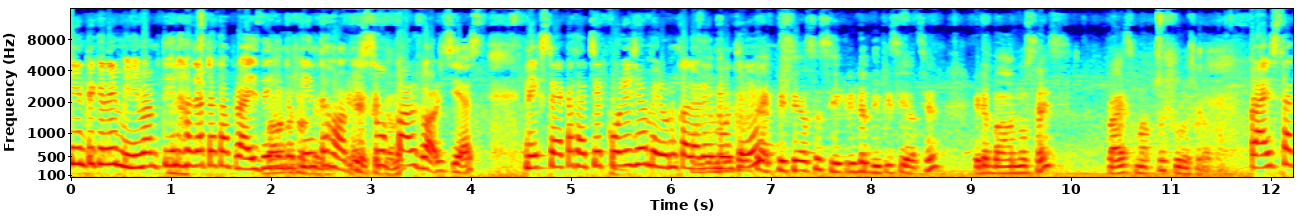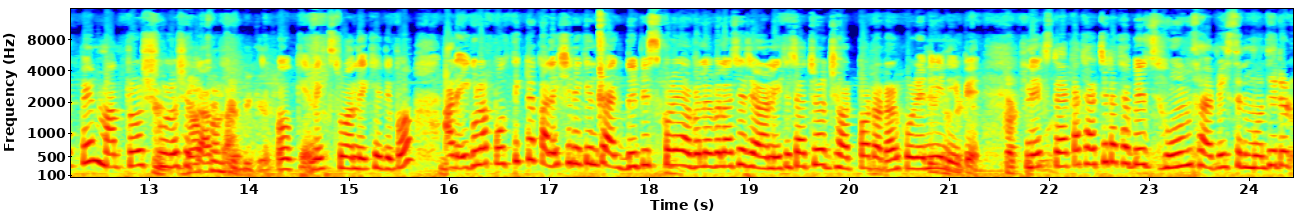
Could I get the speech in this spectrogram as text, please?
কিনতে গেলে মিনিমাম তিন হাজার টাকা প্রাইস দিয়ে কিন্তু কিনতে হবে। সুপার গর্জিয়াস নেক্সট একা থাকছে করিজা মেরুন কালারের মধ্যে। এক পিসি আছে সি দুই পিসি আছে। এটা 52 সাইজ প্রাইস মাত্র 1600 টাকা। প্রাইস থাকবে মাত্র ষোলোশো টাকা। ওকে নেক্সট ওয়ান দেখিয়ে দেবো। আর এগুলা প্রত্যেকটা কালেকশনে কিন্তু এক দুই পিস করে অ্যাভেলেবেল আছে। যারা নিতে চাচ্ছ ঝটপট অর্ডার করে নিয়ে নিবে। নেক্সট একা থাকছে এটা থাকবে ঝুম ফ্যাব্রিক্স এর মধ্যে। এটার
